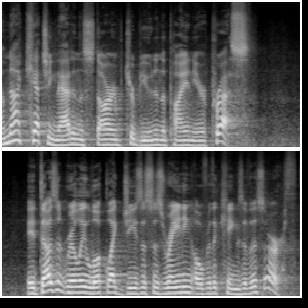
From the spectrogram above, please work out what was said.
I'm not catching that in the Star Tribune and the Pioneer Press. It doesn't really look like Jesus is reigning over the kings of this earth.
